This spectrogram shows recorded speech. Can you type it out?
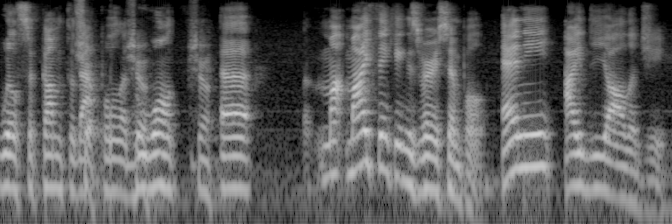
will succumb to that sure, pull and sure, who won't. Sure. Uh, my, my thinking is very simple. Any ideology,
